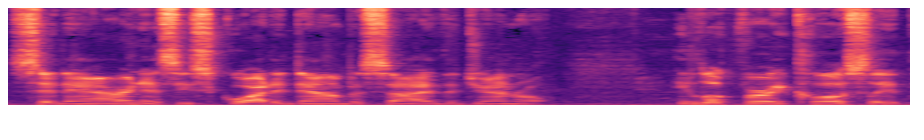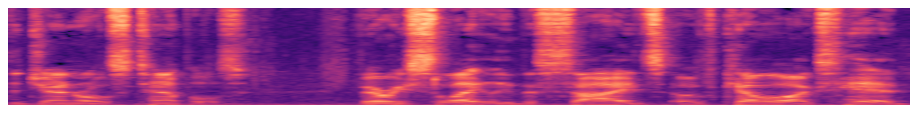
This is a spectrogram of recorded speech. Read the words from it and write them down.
said Aaron as he squatted down beside the general. He looked very closely at the general's temples. Very slightly, the sides of Kellogg's head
